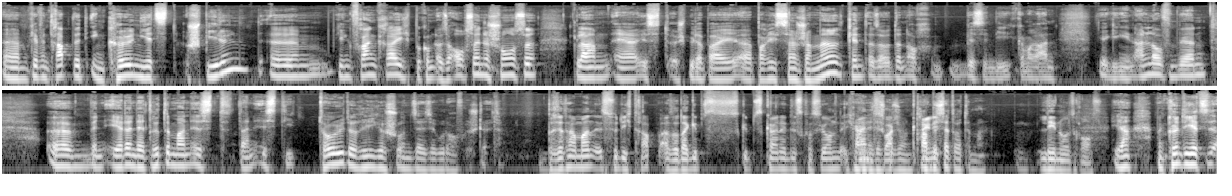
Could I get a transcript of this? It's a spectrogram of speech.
Ähm, Kevin Trapp wird in Köln jetzt spielen ähm, gegen Frankreich, bekommt also auch seine Chance. Klar, er ist Spieler bei äh, Paris Saint-Germain, kennt also dann auch ein bisschen die Kameraden, die gegen ihn anlaufen werden. Ähm, wenn er dann der dritte Mann ist, dann ist die Torhüterriege schon sehr, sehr gut aufgestellt. Dritter Mann ist für dich Trapp. Also da gibt es keine Diskussion. Ich Keine meine, Diskussion. Trapp ist der dritte Mann. Leno ist raus. Ja, man könnte jetzt äh,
